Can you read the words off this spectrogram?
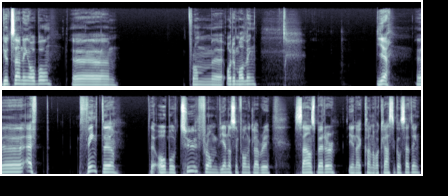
Good sounding oboe um, from uh, audio modeling. Yeah, uh, I think the the oboe 2 from Vienna Symphonic Library sounds better in a kind of a classical setting.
